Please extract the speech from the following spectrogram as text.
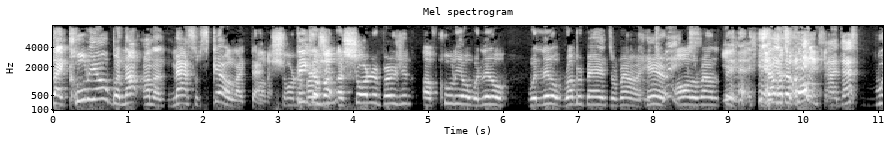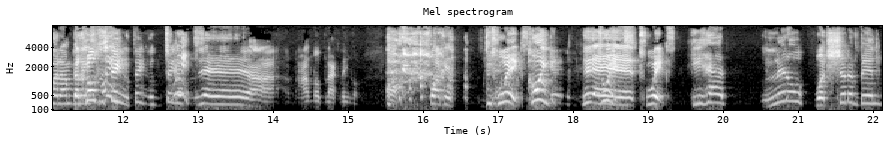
like Coolio, but not on a massive scale like that. On a shorter Think version? of a, a shorter version of Coolio with little with little rubber bands around hair Twigs. all around the thing. Yeah, Is yeah, that what that's they're what called? Uh, that's what I'm The gonna closest explain. thing, thing, thing of, yeah, yeah, yeah, yeah, I, I don't know black lingo. Uh, fucking twigs. Coined it. Yeah, yeah, yeah, twigs. He had little, what should have been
